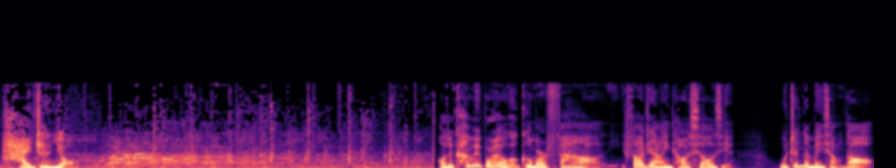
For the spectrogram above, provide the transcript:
还真有。我就看微博，还有个哥们儿发啊，发了这样一条消息，我真的没想到，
